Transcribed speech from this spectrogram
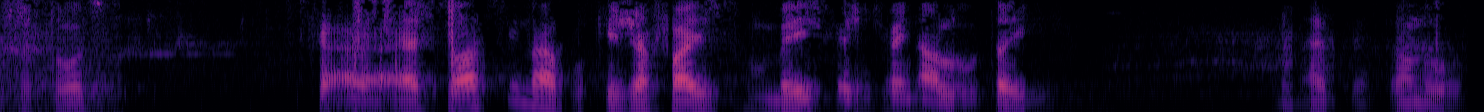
noite a todos. Cara, é só assinar, porque já faz um mês que a gente vem na luta aí, né? Tentando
